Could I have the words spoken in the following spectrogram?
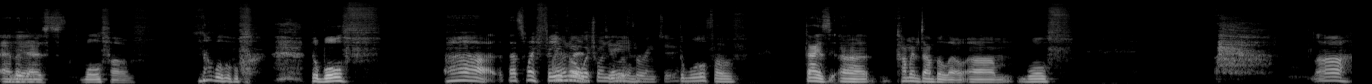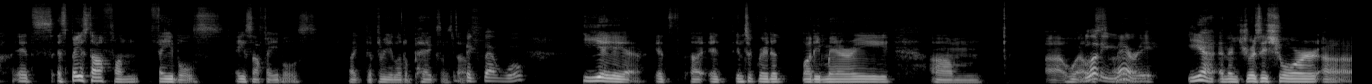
and then Yeah. there's Wolf of no Wolf, the Wolf. Ah, that's my I favorite. don't know which one game. you're referring to. the wolf of guys uh comment down below um wolf uh it's it's based off on fables aesop fables like the three little pigs and stuff Big Bad Wolf. Yeah, yeah, yeah. It's uh, it integrated Bloody Mary. Um, uh, who else? Bloody Uh, Mary. yeah, and then Jersey Shore, uh,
